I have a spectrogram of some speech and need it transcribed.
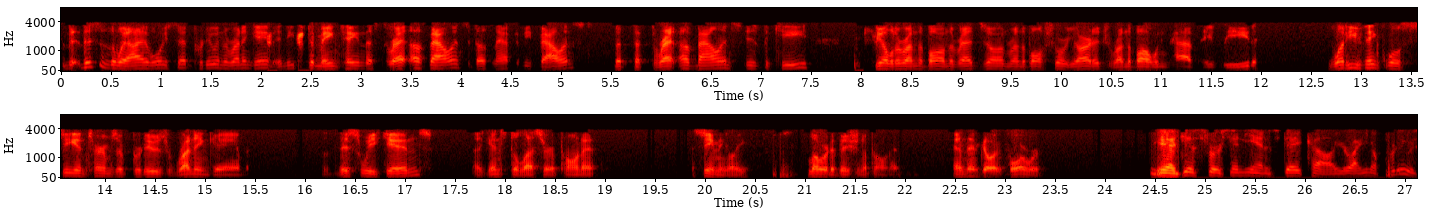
this is the way I've always said Purdue in the running game. It needs to maintain the threat of balance. It doesn't have to be balanced, but the threat of balance is the key. Be able to run the ball in the red zone, run the ball short yardage, run the ball when you have a lead. What do you think we'll see in terms of Purdue's running game this weekend against a lesser opponent, seemingly lower division opponent, and then going forward? Yeah, just first Indiana State, Kyle. You're right. You know, Purdue is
